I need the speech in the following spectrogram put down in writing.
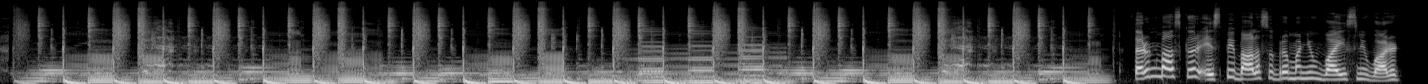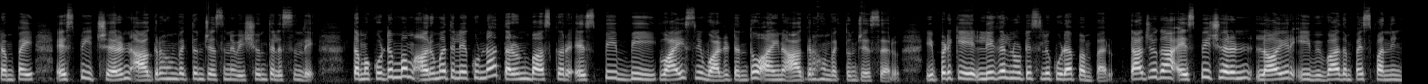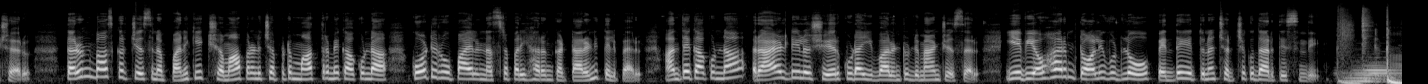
భాస్కర్ ఎస్పీ బాలసుబ్రహ్మణ్యం వాయిస్ని వాడటంపై ఎస్పీ చరణ్ ఆగ్రహం వ్యక్తం చేసిన విషయం తెలిసిందే. తమ కుటుంబం అనుమతి లేకుండా తరుణ్ భాస్కర్ ఎస్పీబి వాయిస్ని వాడటంతో ఆయన ఆగ్రహం వ్యక్తం చేశారు. ఇప్పటికే లీగల్ నోటీసులు కూడా పంపారు. తాజాగా ఎస్పీ చరణ్ లాయర్ ఈ వివాదంపై స్పందించారు. తరుణ్ భాస్కర్ చేసిన పనికి క్షమాపణలు చెప్పడం మాత్రమే కాకుండా కోటి రూపాయల నష్టపరిహారం కట్టాలని తెలిపారు. అంతేకాకుండా రాయల్టీలో షేర్ కూడా ఇవ్వాలంటూ డిమాండ్ చేశారు. ఈ వ్యవహారం టాలీవుడ్లో పెద్ద ఎత్తున చర్చకు దారితీసింది. you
